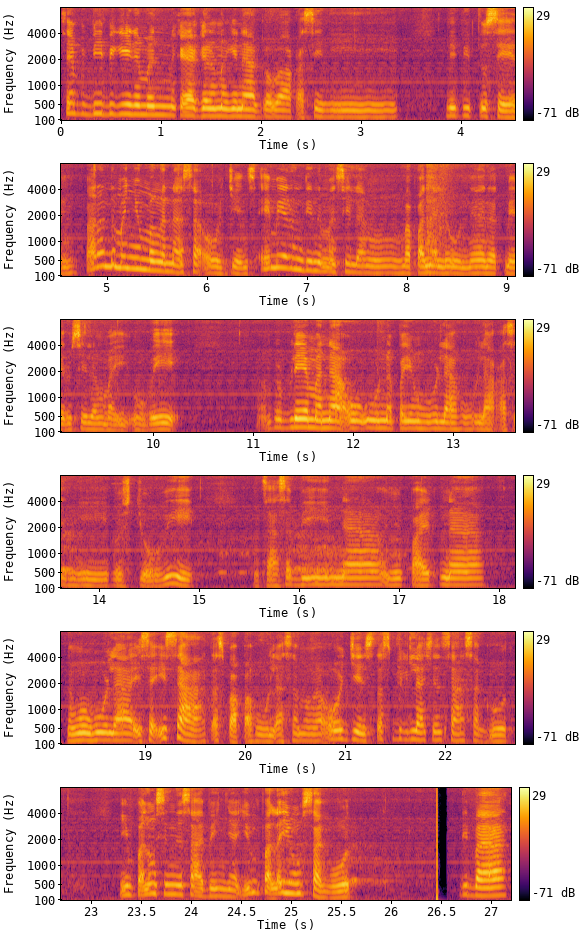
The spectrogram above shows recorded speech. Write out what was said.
Siyempre, bibigay naman, kaya ganun ang ginagawa kasi ni, ni Tito Sen. Para naman yung mga nasa audience, eh meron din naman silang mapanalunan at meron silang maiuwi. Ang problema, nauuna pa yung hula-hula kasi ni Boss Joey. At sasabihin na yung part na nanguhula isa-isa, tapos papahula sa mga audience, tapos bigla siyang sasagot. Yung palang sinasabi niya, yung pala yung sagot. ba?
